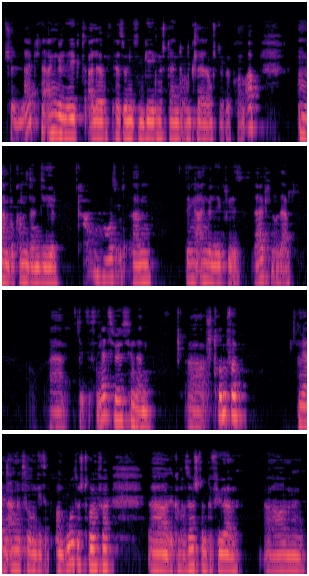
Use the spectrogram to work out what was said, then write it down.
schöne Leibchen angelegt, alle persönlichen Gegenstände und Kleidungsstücke kommen ab. Und dann bekommen dann die Krankenhaus-Dinge ähm, angelegt, wie dieses Leibchen oder äh, dieses Netzhöschen, dann äh, Strümpfe werden angezogen, diese Thrombosestrümpfe, äh, die Kompressionsstrümpfe für ähm,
